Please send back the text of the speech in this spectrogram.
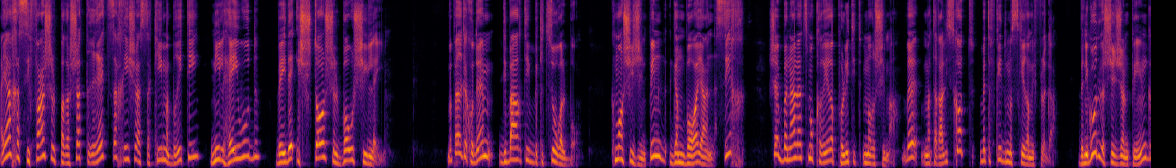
היה החשיפה של פרשת רצח איש העסקים הבריטי, ניל הייווד, בידי אשתו של בו שילאי. בפרק הקודם דיברתי בקיצור על בו. כמו שי ז'ינפינג, גם בו היה נסיך, שבנה לעצמו קריירה פוליטית מרשימה, במטרה לזכות בתפקיד מזכיר המפלגה. בניגוד לשי ז'ינפינג,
